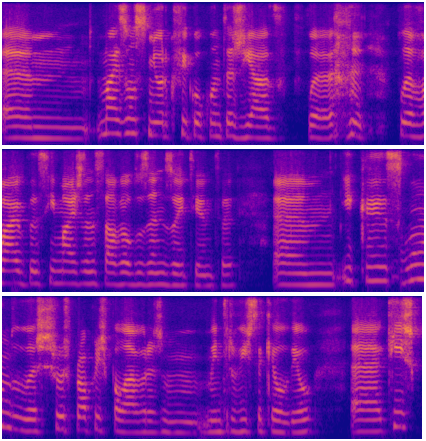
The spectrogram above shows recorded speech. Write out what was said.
Um, mais um senhor que ficou contagiado pela, pela vibe assim mais dançável dos anos 80. um, e que, segundo as suas próprias palavras, numa entrevista que ele deu, uh, quis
